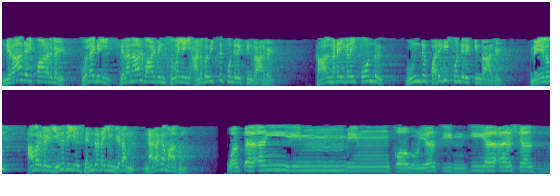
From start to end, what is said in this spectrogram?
நிராகரிப்பாளர்கள் உலகில் சில நாள் வாழ்வின் சுவையை அனுபவித்துக் கொண்டிருக்கின்றார்கள் கால்நடைகளைப் போன்று உண்டு பருகிக் கொண்டிருக்கின்றார்கள் மேலும் அவர்கள் இறுதியில் சென்றடையும் இடம் நரகமாகும் وَكَأَيِّن مِّن قَرْيَةٍ هِيَ أَشَدُّ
